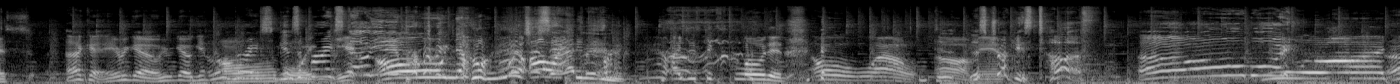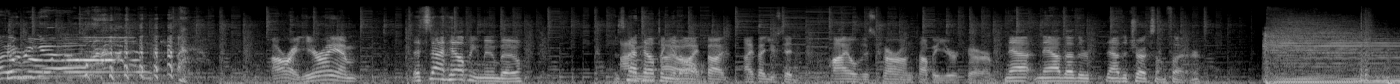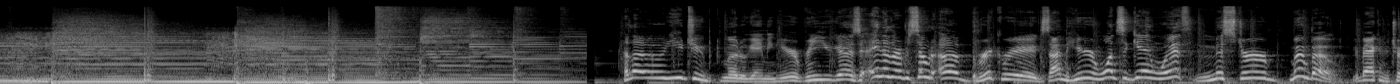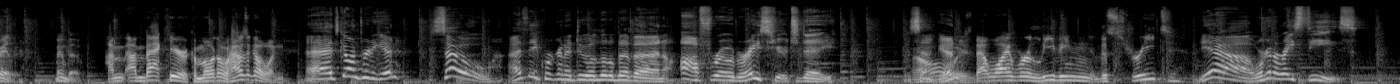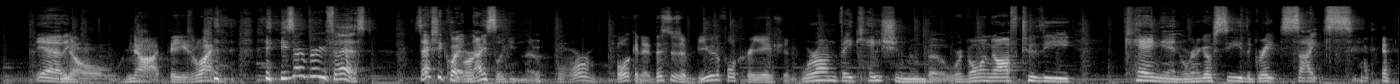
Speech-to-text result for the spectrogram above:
This. Okay, here we go. Here we go. Getting a little Oh, brakes. Getting some boy. brakes. Yeah. No, Oh no! What just oh, I, happened? I just exploded. Oh wow! Dude, oh, this man. truck is tough. Oh boy. What? Oh, here we go. All right, here I am. That's not helping, Moonbo. It's not I'm- helping at oh, all. I thought I thought you said pile this car on top of your car. Now, now the other, now the truck's on fire. Hello, YouTube Camodo Gaming here, bringing you guys another episode of Brick Rigs. I'm here once again with Mr. Moonbo. You're back in the trailer, Moonbo. I'm I'm back here, Camodo. How's it going? Uh, it's going pretty good. So, I think we're gonna do a little bit of an off-road race here today. That sound oh, good? is that why we're leaving the street? Yeah, we're gonna race these. Yeah, they- No, not these. What? these aren't very fast. It's actually quite We're- nice looking though. we're booking it. This is a beautiful creation. We're on vacation, Moonbo. We're going off to the canyon. We're gonna go see the great sights. up,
